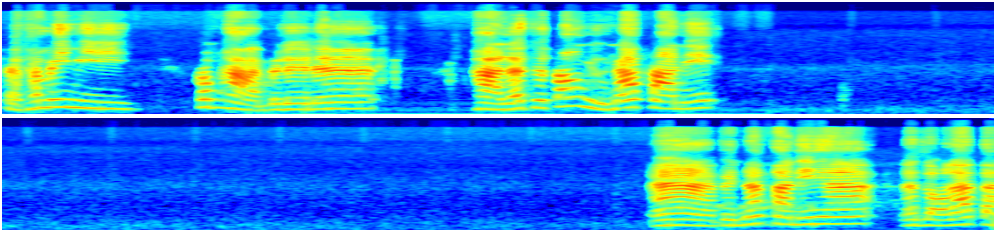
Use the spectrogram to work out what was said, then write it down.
แต่ถ้าไม่มีก็ผ่านไปเลยนะฮะผ่านแล้วจะต้องอยู่หน้าตานี้ อ่า เป็นหน้าตานี้ฮะ แล้วรอหน้าตา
